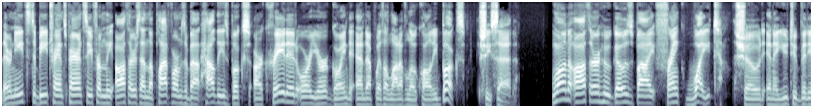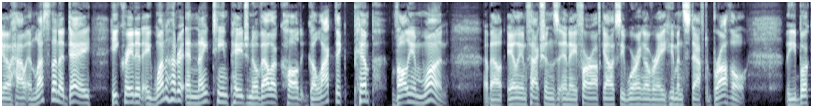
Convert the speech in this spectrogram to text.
There needs to be transparency from the authors and the platforms about how these books are created, or you're going to end up with a lot of low quality books, she said. One author who goes by Frank White showed in a YouTube video how, in less than a day, he created a 119 page novella called Galactic Pimp Volume 1. About alien factions in a far off galaxy warring over a human staffed brothel. The book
